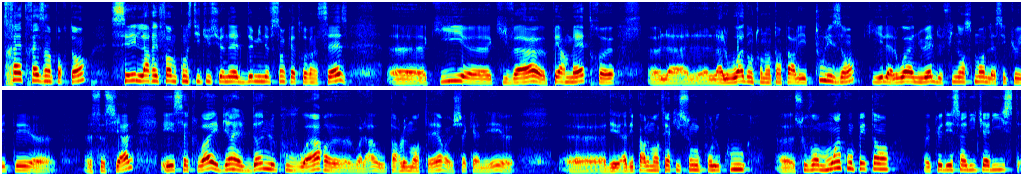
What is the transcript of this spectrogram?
très très important, c'est la réforme constitutionnelle de 1996 qui, qui va permettre la, la, loi dont on entend parler tous les ans, qui est la loi annuelle de financement de la sécurité sociale. Et cette loi, eh bien, elle donne le pouvoir euh, voilà, aux parlementaires euh, chaque année, à des, parlementaires qui sont pour le coup souvent moins compétents que des syndicalistes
